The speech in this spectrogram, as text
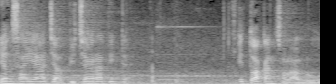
yang saya ajak bicara tidak. Itu akan selalu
